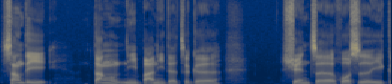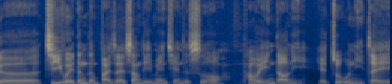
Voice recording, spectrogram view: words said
上帝，当你把你的这个选择或是一个机会等等摆在上帝面前的时候，他会引导你，也祝福你在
